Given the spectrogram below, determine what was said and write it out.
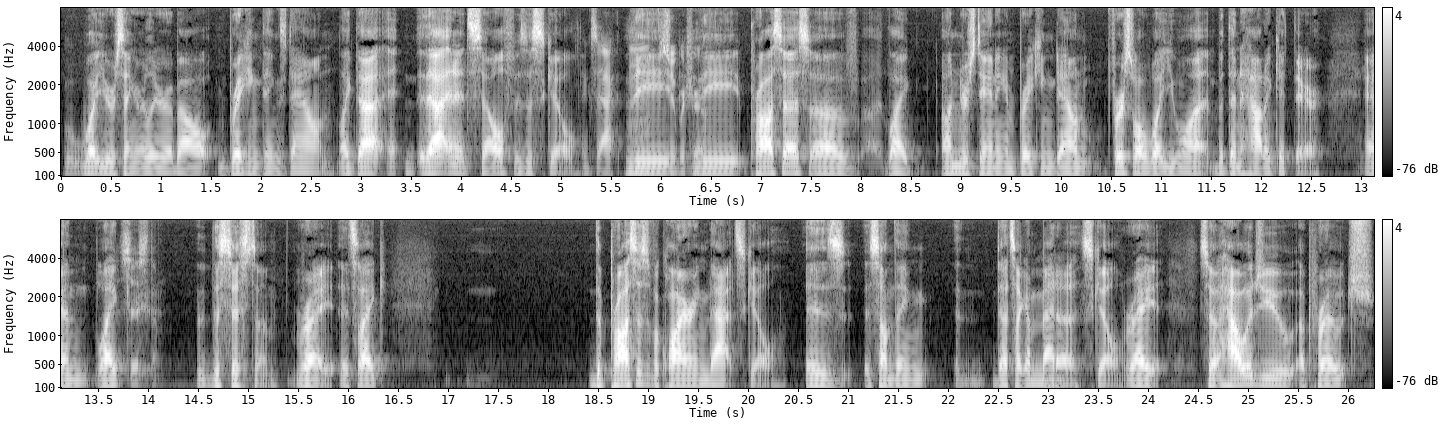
what you were saying earlier about breaking things down, like that, that in itself is a skill. Exactly. The Super true. the process of like understanding and breaking down first of all what you want, but then how to get there, and like System. the system, right? It's like the process of acquiring that skill is, something that's like a meta skill, right? So how would you approach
